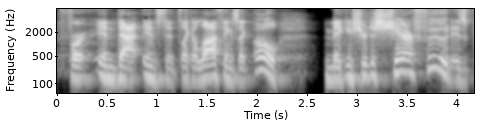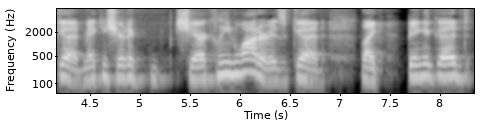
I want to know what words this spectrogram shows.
for in that instance. Like a lot of things like oh making sure to share food is good. Making sure to share clean water is good. Like being a good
